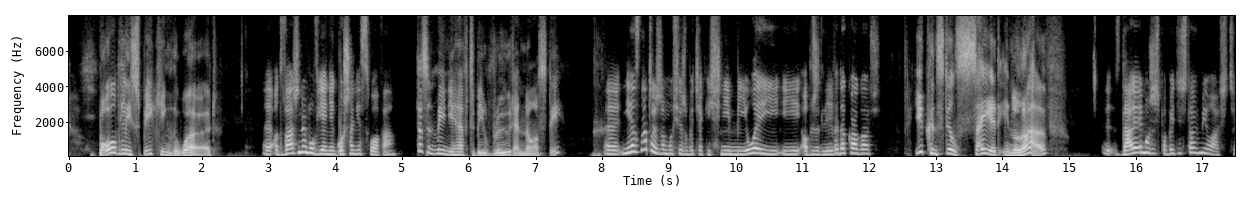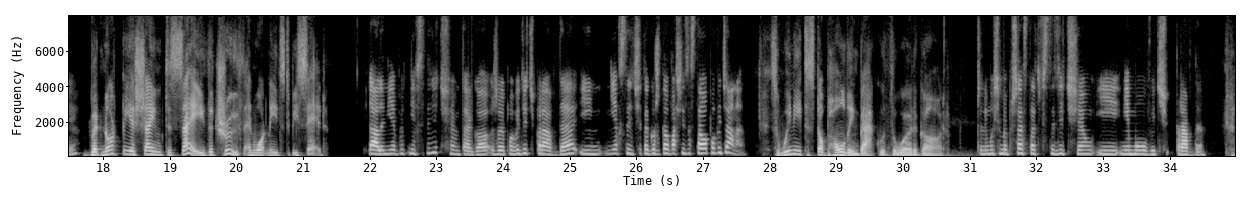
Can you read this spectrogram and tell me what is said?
Boldly speaking the word Y, Odważne mówienie, głoszenie słowa doesn't mean you have to be rude and nasty. y, nie oznacza, że musisz być jakiś niemiły i, i obrzydliwy do kogoś. You can still say it in love, Y, Dalej możesz powiedzieć to w miłości, but not be ashamed to say the truth and what needs to be said. ale nie, nie wstydzić się tego, żeby powiedzieć prawdę i nie wstydzić się tego, że to właśnie zostało powiedziane. So we need to stop holding back with the word of God. Czyli musimy przestać wstydzić się i nie mówić prawdy.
